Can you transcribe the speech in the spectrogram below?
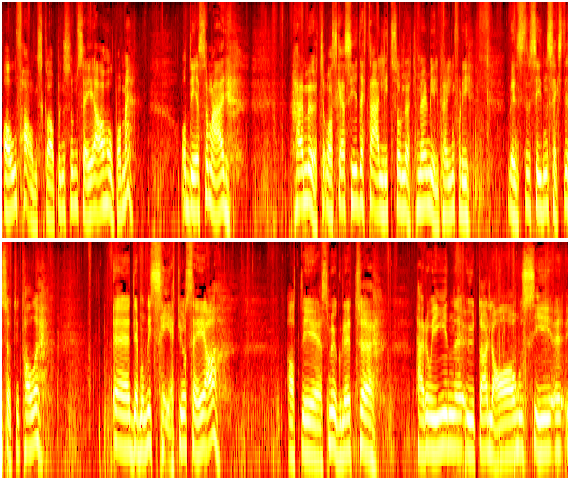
All faenskapen som CIA har holdt på med. Og det som er her møte, Hva skal jeg si? Dette er litt sånn møte med milepælen, fordi venstresiden 60-70-tallet eh, demoniserte jo CIA. At de smuglet eh, heroin ut av Laos i, eh,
